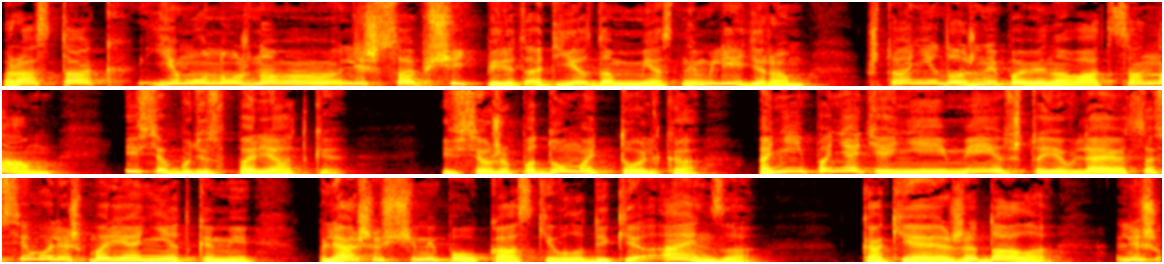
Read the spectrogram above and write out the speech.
Раз так, ему нужно лишь сообщить перед отъездом местным лидерам, что они должны повиноваться нам, и все будет в порядке. И все же подумать только, они понятия не имеют, что являются всего лишь марионетками – пляшущими по указке владыки Айнза. Как я и ожидала, лишь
